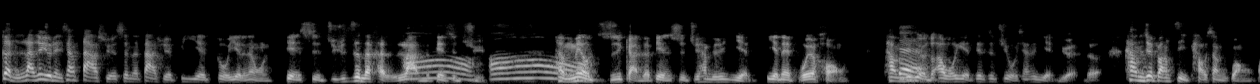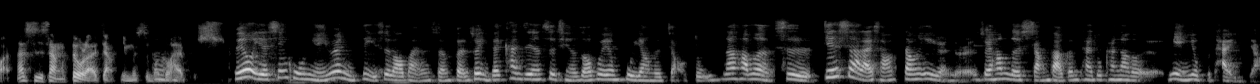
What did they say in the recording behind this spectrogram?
更烂，就有点像大学生的大学毕业作业的那种电视剧，就真的很烂的电视剧，哦，很没有质感的电视剧，他们就是演演的也不会红。他们就觉得说啊，我演电视剧，我现在是演员的，他们就帮自己套上光环。那事实上对我来讲，你们什么都还不是。没有也辛苦你，因为你自己是老板的身份，所以你在看这件事情的时候会用不一样的角度。那他们是接下来想要当艺人的人，所以他们的想法跟态度看到的面又不太一样。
